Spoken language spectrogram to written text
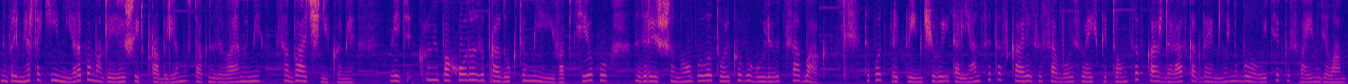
Например, такие меры помогли решить проблему с так называемыми собачниками – ведь кроме похода за продуктами и в аптеку разрешено было только выгуливать собак. Так вот, предприимчивые итальянцы таскали за собой своих питомцев каждый раз, когда им нужно было выйти по своим делам.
